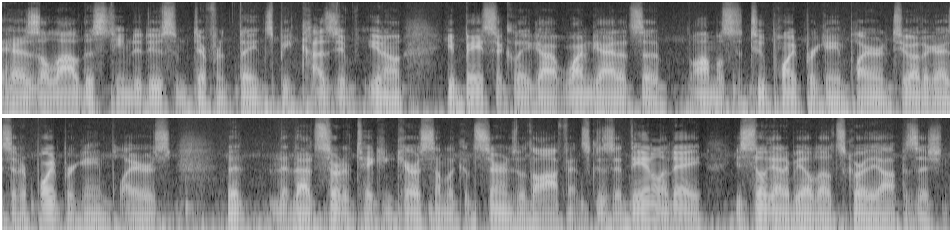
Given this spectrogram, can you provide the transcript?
has allowed this team to do some different things because you've you know you basically got one guy that's a almost a two point per game player and two other guys that are point per game players that, that that's sort of taking care of some of the concerns with offense because at the end of the day you still got to be able to outscore the opposition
